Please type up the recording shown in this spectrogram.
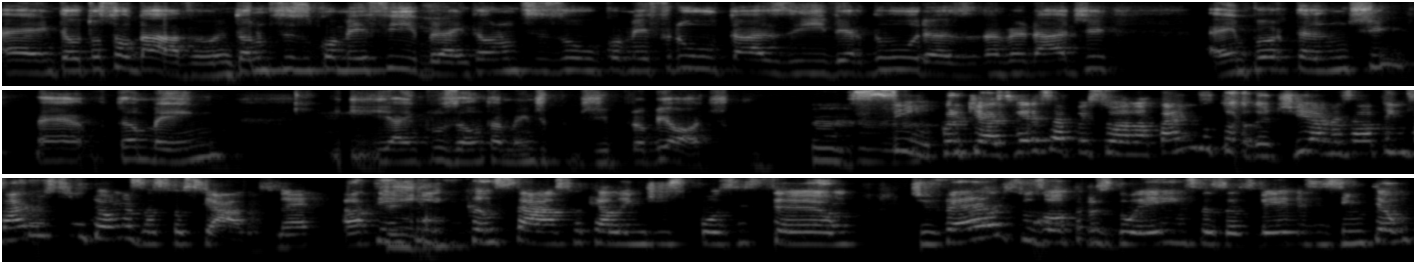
é, então eu tô saudável, então não preciso comer fibra, então não preciso comer frutas e verduras. Na verdade, é importante né, também e a inclusão também de, de probiótico. Uhum. Sim, porque às vezes a pessoa ela tá indo todo dia, mas ela tem vários sintomas associados, né? Ela tem Sim. aquele cansaço, aquela indisposição, diversas outras doenças às vezes. Então,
